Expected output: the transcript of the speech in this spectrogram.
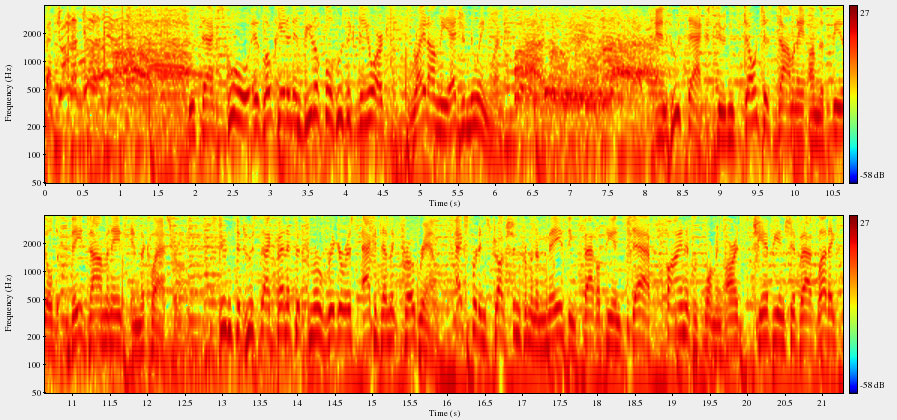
Let's go, let's go, let's go! Hoosac School is located in beautiful Hoosick, New York, right on the edge of New England. And Hoosac students don't just dominate on the field, they dominate in the classroom. Students at Hoosac benefit from a rigorous academic program, expert instruction from an amazing faculty and staff, fine and performing arts, championship athletics,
